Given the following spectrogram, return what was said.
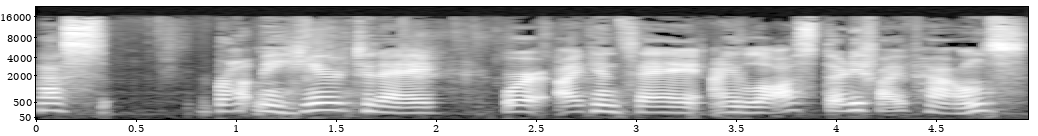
has brought me here today where i can say i lost 35 pounds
